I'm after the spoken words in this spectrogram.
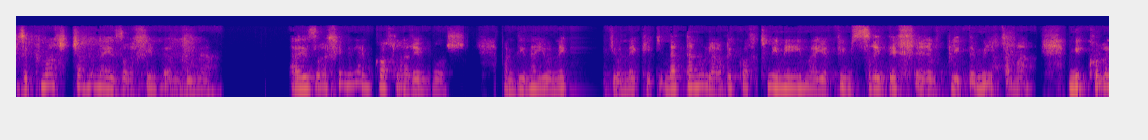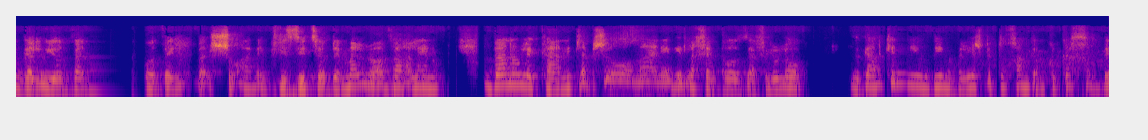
זה כמו עכשיו עם האזרחים והמדינה. האזרחים אין להם כוח להרים ראש. המדינה יונקת, יונקת. נתנו לה הרבה כוח תמימים, עייפים, שרידי חרב, פליטי מלחמה, מכל הגלויות והדקות והשואה והאינקוויזיציות, ומה לא עבר עלינו. באנו לכאן, התלבשו, מה אני אגיד לכם פה, זה אפילו לא... זה גם כן יהודים, אבל יש בתוכם גם כל כך הרבה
